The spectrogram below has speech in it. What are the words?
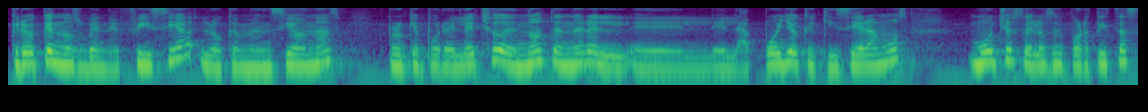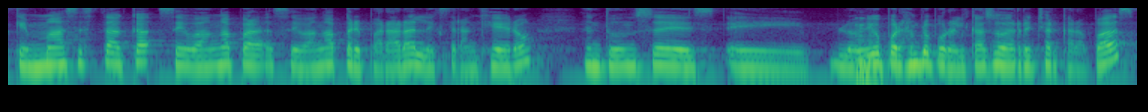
Creo que nos beneficia lo que mencionas, porque por el hecho de no tener el, el apoyo que quisiéramos, muchos de los deportistas que más destaca se van a, se van a preparar al extranjero. Entonces, eh, lo digo por ejemplo por el caso de Richard Carapaz,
